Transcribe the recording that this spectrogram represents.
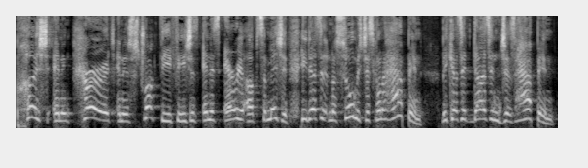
push and encourage and instruct the Ephesians in this area of submission. He doesn't assume it's just going to happen because it doesn't just happen.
